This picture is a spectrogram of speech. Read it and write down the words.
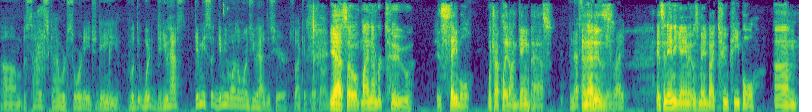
Um, besides Skyward Sword HD, well, what did you have? Give me give me one of the ones you had this year, so I can think on. Yeah, so my number two is Sable, which I played on Game Pass, and that's and that is game, right? It's an indie game. It was made by two people, um,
